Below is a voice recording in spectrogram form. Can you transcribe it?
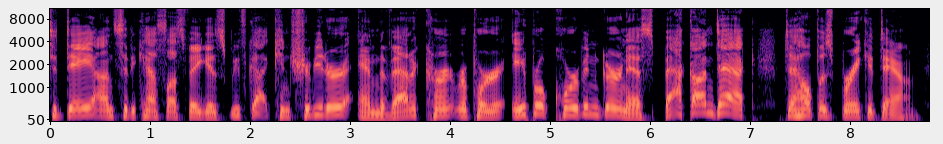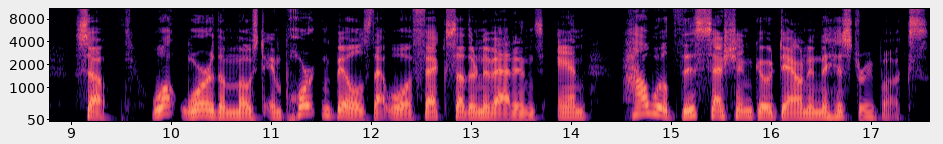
today on CityCast Las Vegas, we've got contributor and Nevada Current reporter April Corbin Girnus back on deck to help us break it down. So, what were the most important bills that will affect Southern Nevadans, and how will this session go down in the history books?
